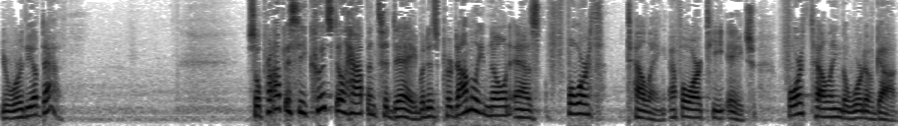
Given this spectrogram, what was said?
You're worthy of death. So prophecy could still happen today, but is predominantly known as forth telling, F-O-R-T-H, forth telling the Word of God.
